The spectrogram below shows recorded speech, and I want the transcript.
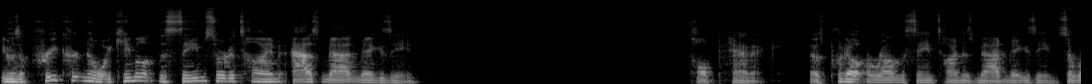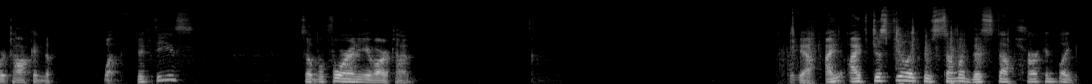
It was a precursor. No, it came out the same sort of time as Mad Magazine called Panic that was put out around the same time as Mad Magazine. So we're talking the what 50s? So before any of our time. Yeah, I, I just feel like there's some of this stuff harken like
